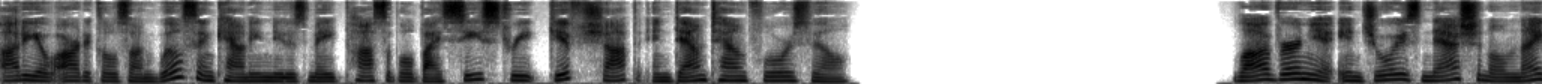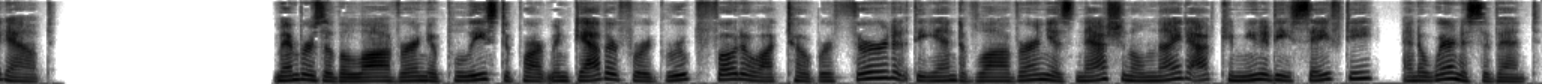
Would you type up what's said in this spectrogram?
Audio articles on Wilson County News made possible by C Street Gift Shop in downtown Floresville. La Vernia enjoys National Night Out. Members of the La Vernia Police Department gather for a group photo October 3rd at the end of La Vernia's National Night Out Community Safety and Awareness event.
